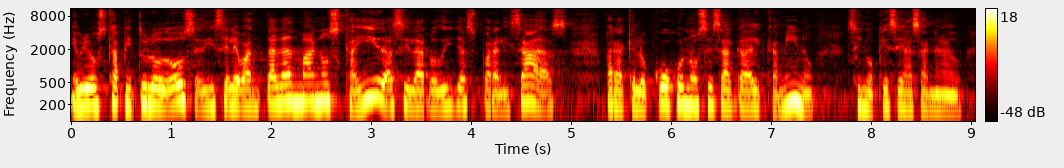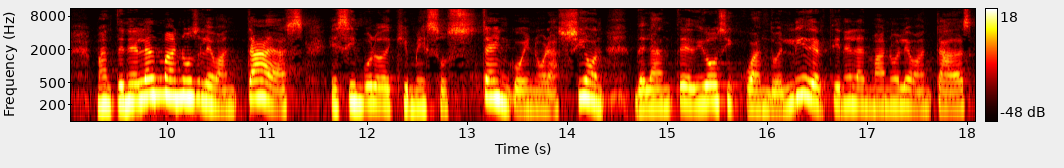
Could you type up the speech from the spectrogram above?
Hebreos capítulo 12 dice, levanta las manos caídas y las rodillas paralizadas para que lo cojo no se salga del camino sino que sea sanado. Mantener las manos levantadas es símbolo de que me sostengo en oración delante de Dios y cuando el líder tiene las manos levantadas,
